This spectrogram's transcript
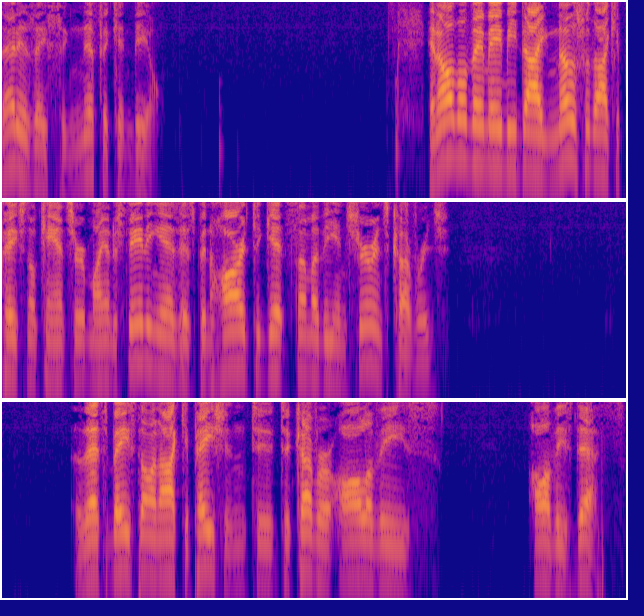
that is a significant deal. And although they may be diagnosed with occupational cancer, my understanding is it's been hard to get some of the insurance coverage that's based on occupation to, to cover all of these all of these deaths.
